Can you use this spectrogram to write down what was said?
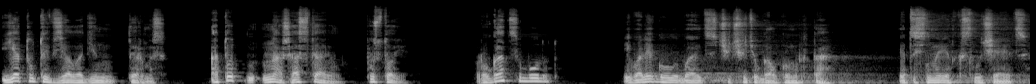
Я тут и взял один термос. А тот наш оставил, пустой. Ругаться будут. И Валега улыбается чуть-чуть уголком рта. Это с ним редко случается.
